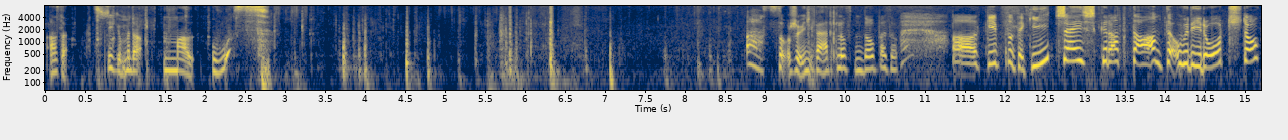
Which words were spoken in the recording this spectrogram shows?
Also, jetzt steigen wir da mal aus. Ah, so schöne Bergluft und oben so. Ah, der Gipfel, der Gitsche ist gerade da und der Uri Rotstock.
